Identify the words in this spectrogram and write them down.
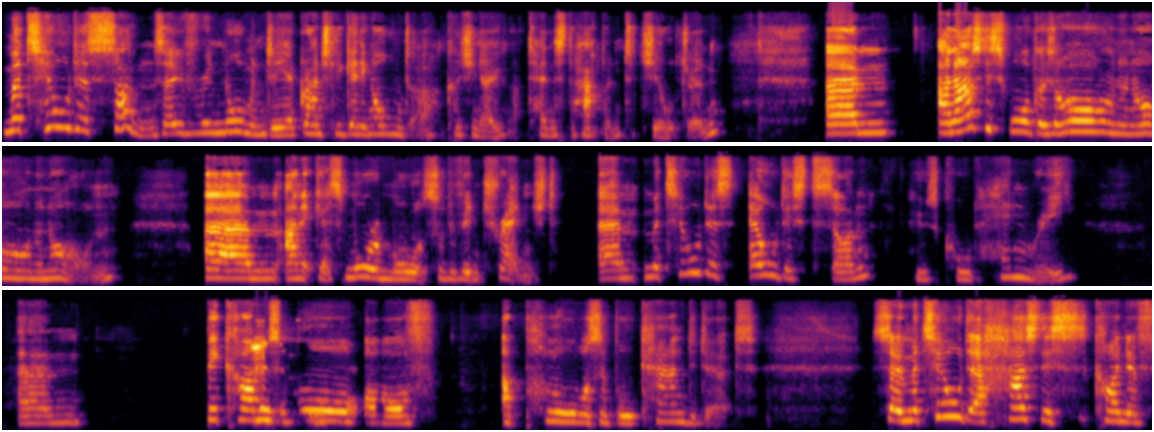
Matilda's sons over in Normandy are gradually getting older because, you know, that tends to happen to children. Um, and as this war goes on and on and on, um, and it gets more and more sort of entrenched, um, Matilda's eldest son, who's called Henry, um, becomes more of a plausible candidate. So Matilda has this kind of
